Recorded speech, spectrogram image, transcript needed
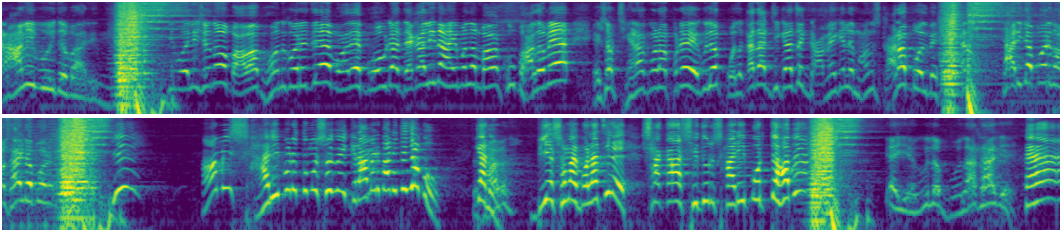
আর আমি বুঝতে পারিনি। কি বলি শোনো বাবা ফোন করেছে বলে বউটা দেখালি না? আমি বললাম বাবা খুব ভালো মেয়ে। এসব ছেঁড়া কোড়া পরে এগুলো কলকাতা ঠিক আছে গ্রামে গেলে মানুষ খারাপ বলবে। শাড়িটা পরে নাও শাড়িটা পরে। আমি শাড়ি পরে তোমার সঙ্গে ওই গ্রামের বাড়িতে যাব? কেন? বিয়ের সময় বলেছিলে শাকা সিঁদুর শাড়ি পরতে হবে? এই এগুলো বলা থাকে। হ্যাঁ।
